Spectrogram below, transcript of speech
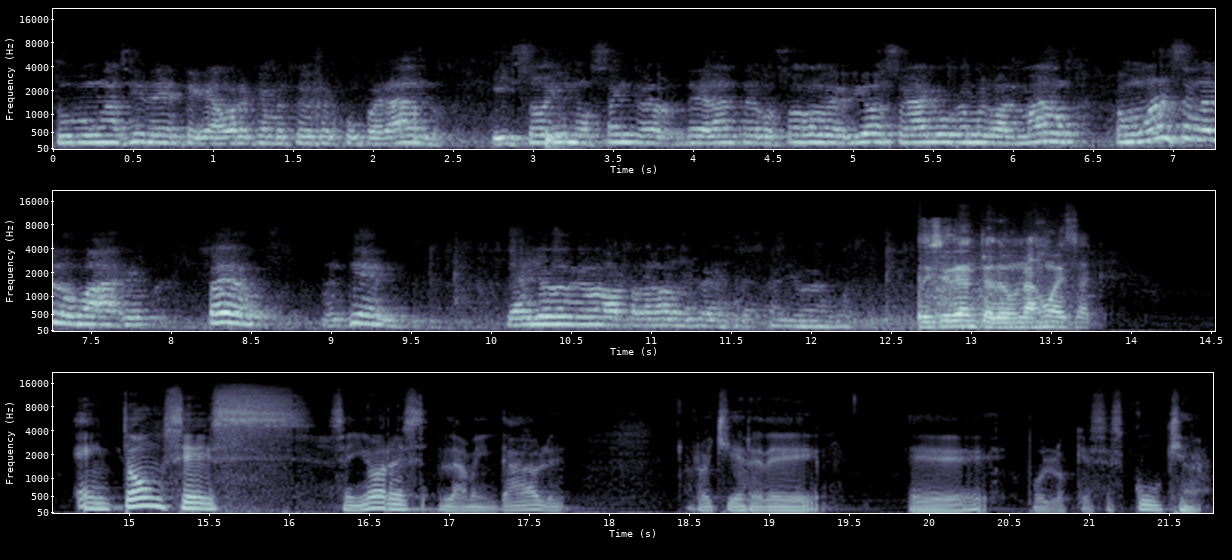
tuve un accidente que ahora es que me estoy recuperando y soy inocente delante de los ojos de Dios, es algo que me lo armaron, como hacen en los barrios, pero, ¿me entiendes? Ya yo le dejo la palabra a ustedes. Presidente de una jueza. Entonces, señores, lamentable, Rochi RD, eh, por lo que se escucha,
